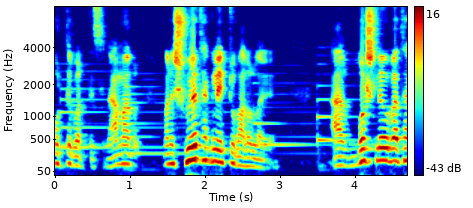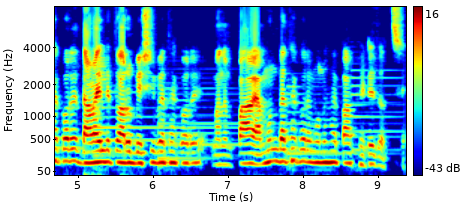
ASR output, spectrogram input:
করতে পারতেছি না। আমার মানে শুয়ে থাকলে একটু ভালো লাগে। আর বসলেও ব্যথা করে, দাঁড়াইলে তো আরও বেশি ব্যথা করে। মানে পা এমন ব্যথা করে মনে হয় পা ফেটে যাচ্ছে।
